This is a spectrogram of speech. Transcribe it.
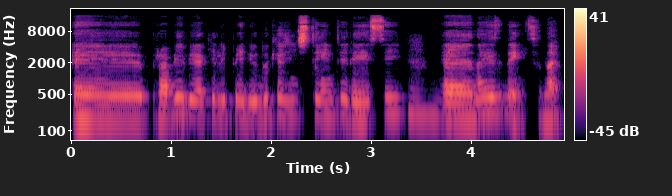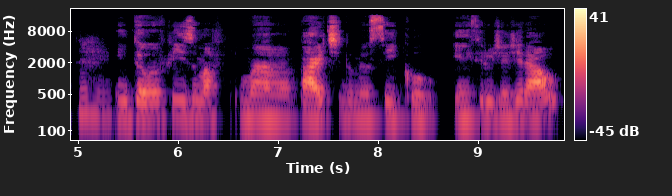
é, eh, para viver aquele período que a gente tem interesse uhum. é, na residência, né? Uhum. Então, eu fiz uma, uma parte do meu ciclo em cirurgia geral,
